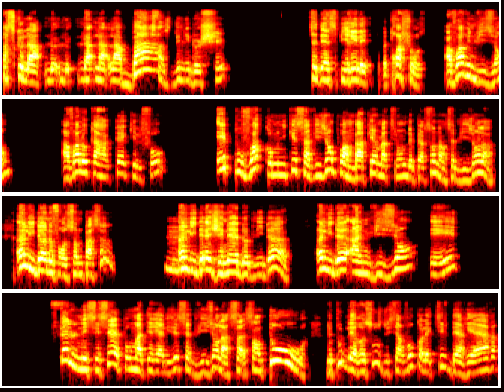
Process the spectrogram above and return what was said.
Parce que la, la, base du leadership, c'est d'inspirer les, trois choses. Avoir une vision, avoir le caractère qu'il faut et pouvoir communiquer sa vision pour embarquer un maximum de personnes dans cette vision-là. Un leader ne fonctionne pas seul. Hmm. Un leader génère d'autres leaders. Un leader a une vision et fait le nécessaire pour matérialiser cette vision-là, s'entoure de toutes les ressources du cerveau collectif derrière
